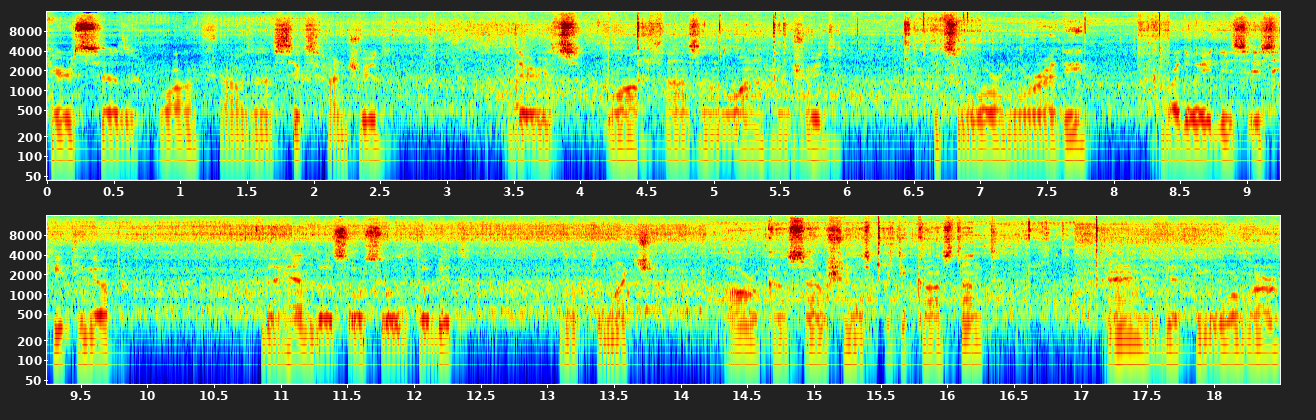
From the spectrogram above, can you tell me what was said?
Here it says 1600. There is 1100. It's warm already. By the way, this is heating up the handles also a little bit, not too much. Power consumption is pretty constant and it's getting warmer.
